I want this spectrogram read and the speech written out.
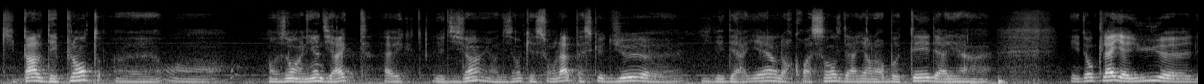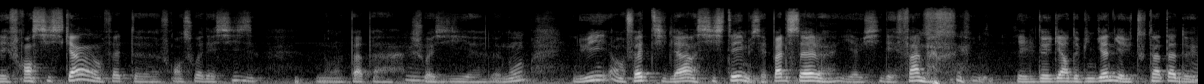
qui parlent des plantes euh, en faisant un lien direct avec le divin et en disant qu'elles sont là parce que Dieu, euh, il est derrière leur croissance, derrière leur beauté, derrière. Et donc là, il y a eu euh, des franciscains, en fait, euh, François d'Assise, dont le pape a mm. choisi le nom. Lui, en fait, il a insisté, mais c'est pas le seul. Il y a aussi des femmes. il y a eu deux guerres de Bingen, il y a eu tout un tas de. Mm.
